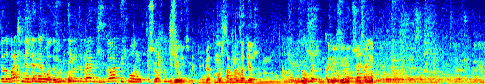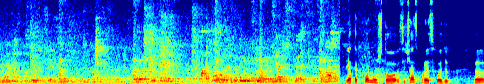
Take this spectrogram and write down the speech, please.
телебачення для народу. Ми хотімо розібратися в ситуації повністю, що случилось. Ребят, ну задержано. Ну, Я так понял, что сейчас происходит э,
